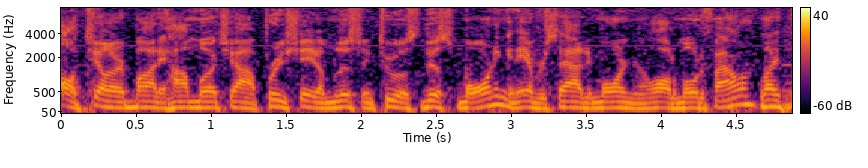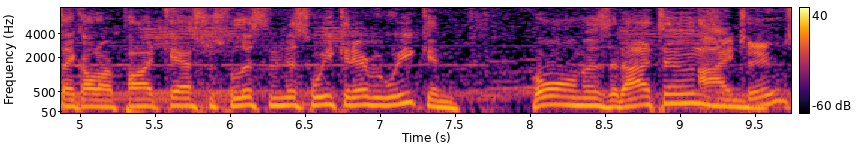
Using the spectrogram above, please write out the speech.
I'll tell everybody how much I appreciate them listening to us this morning and every Saturday morning on Automotive Hour. I'd like to thank all our podcasters for listening this week and every week. And go on us at iTunes. iTunes.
